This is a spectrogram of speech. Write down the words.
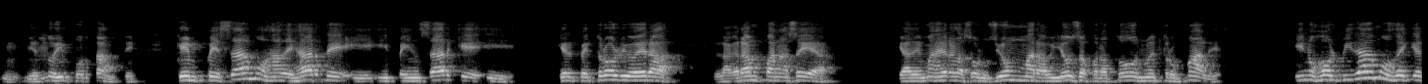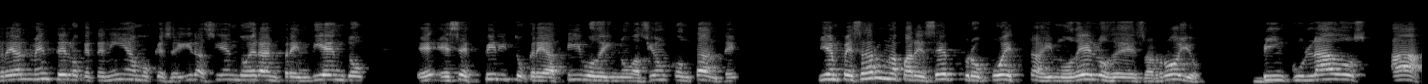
y esto es importante, que empezamos a dejar de y, pensar que, que el petróleo era la gran panacea, que además era la solución maravillosa para todos nuestros males, y nos olvidamos de que realmente lo que teníamos que seguir haciendo era emprendiendo ese espíritu creativo de innovación constante y empezaron a aparecer propuestas y modelos de desarrollo vinculados a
